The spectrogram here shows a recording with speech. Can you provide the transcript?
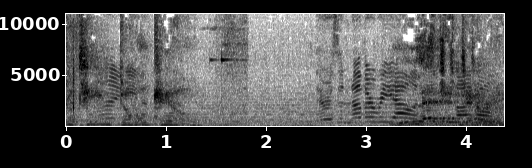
Red team double kill. There's another reality. Legendary.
